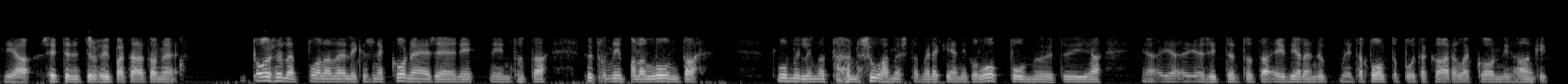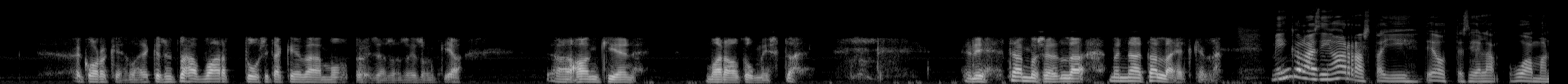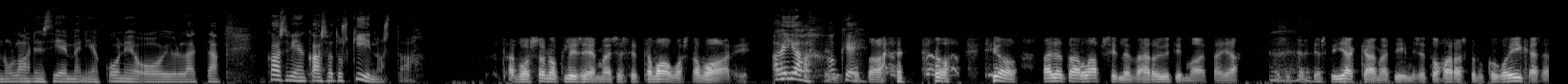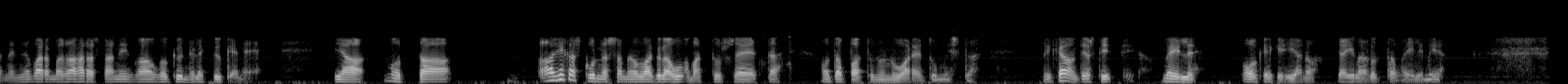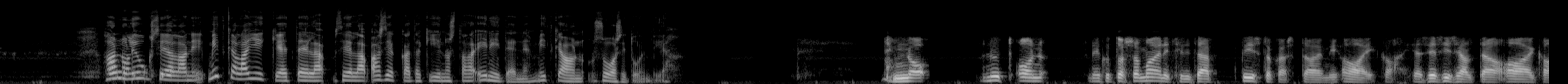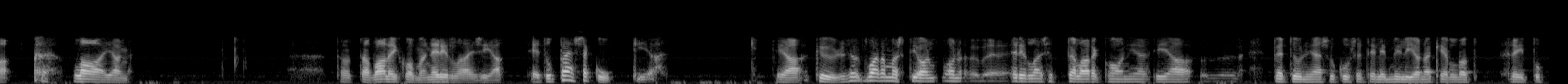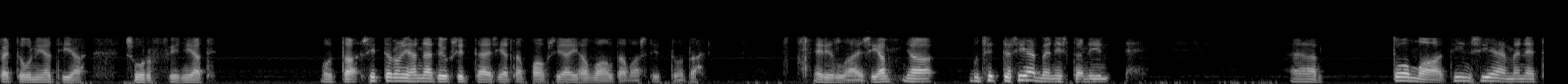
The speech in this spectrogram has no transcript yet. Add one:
Ja sitten nyt jos hypätään tuonne toiselle puolelle, eli sinne koneeseen, niin, niin tota, nyt on niin paljon lunta. Lumilingot on Suomesta melkein niin kuin loppuun myyty ja, ja, ja, ja sitten tota, ei vielä nyt niitä polttopuita kaarella, kun on niin hanki korkealla. Eli se nyt vähän varttuu sitä kevään moottorisesonkia hankien marautumista. Eli tämmöisellä mennään tällä hetkellä. Minkälaisia harrastajia te olette siellä huomannut Lahden Siemen ja Kone Oyllä, että kasvien kasvatus kiinnostaa? Tai voisi sanoa kliseemäisesti, että vauvasta vaarii. Ai jaa, okei. Okay. Tota, joo, laitetaan lapsille vähän ryytimaata ja, ja sitten tietysti iäkkäämmät ihmiset on harrastunut koko ikänsä, niin ne varmaan saa harrastaa niin kauan kuin kynnelle kykenee. Ja, mutta asiakaskunnassa me ollaan kyllä huomattu se, että on tapahtunut nuorentumista, mikä on tietysti meille oikeinkin hieno ja ilahduttava ilmiö. Hannu Liuksiala, niin mitkä lajikkeet teillä siellä asiakkaita kiinnostaa eniten? Mitkä on suosituimpia? No nyt on, niin kuin tuossa mainitsin, niin tämä pistokastaimi aika, ja se sisältää aika laajan tota, valikoiman erilaisia etupäässä kukkia. Ja kyllä se varmasti on, on erilaiset pelargoniat ja petuniasukuset, eli miljoonakellot, riippupetuniat ja surfiniat. Mutta sitten on ihan näitä yksittäisiä tapauksia ihan valtavasti tuota erilaisia. Ja, mutta sitten siemenistä, niin ää, tomaatin siemenet,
